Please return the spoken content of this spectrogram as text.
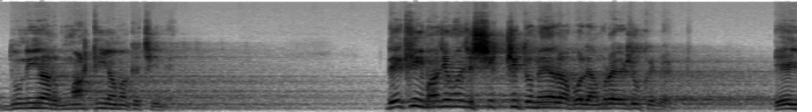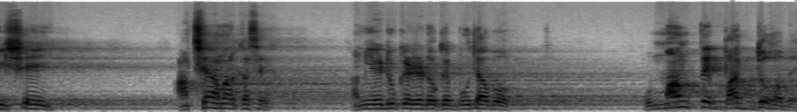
দুনিয়ার মাটি আমাকে চিনে। দেখি মাঝে মাঝে শিক্ষিত মেয়েরা বলে, আমরা এডুকেটেড এই সেই আছে আমার কাছে। আমি এডুকেটেড ওকে বোঝাবো। ও মানতে বাধ্য হবে।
